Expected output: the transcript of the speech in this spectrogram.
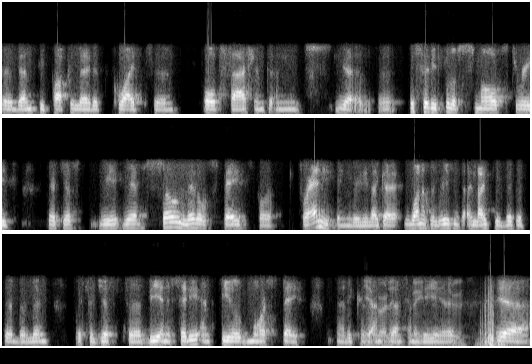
uh, densely populated, quite uh, old-fashioned, and yeah, uh, the city full of small streets. There's just we we have so little space for for anything really. Like uh, one of the reasons I like to visit uh, Berlin is to just uh, be in a city and feel more space uh, because Yeah, Amsterdam Berlin can be uh, yeah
